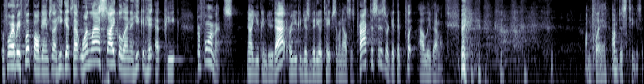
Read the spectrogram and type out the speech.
before every football game so that he gets that one last cycle in and he can hit at peak performance. Now, you can do that, or you can just videotape someone else's practices or get their. Pl- I'll leave that one. I'm playing, I'm just teasing.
